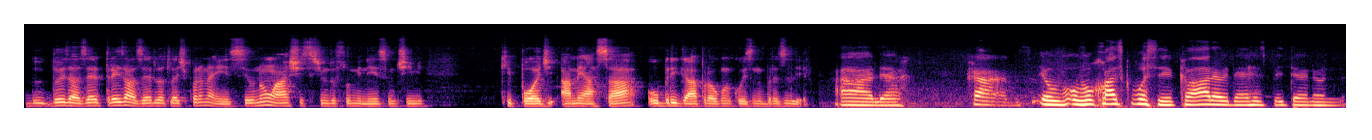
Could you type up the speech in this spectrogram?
2 a 0, 3 a 0 do Atlético Paranaense. Eu não acho esse time do Fluminense um time que pode ameaçar ou brigar por alguma coisa no Brasileiro. Olha, Cara, eu, vou quase com você, claro, né? Respeitando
